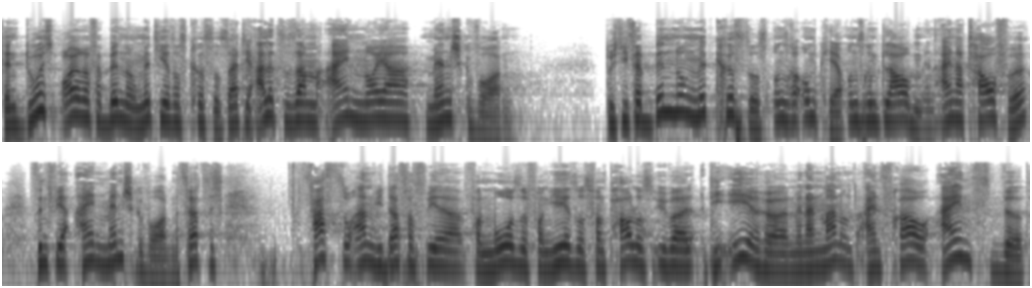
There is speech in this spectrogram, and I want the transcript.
Denn durch eure Verbindung mit Jesus Christus seid ihr alle zusammen ein neuer Mensch geworden. Durch die Verbindung mit Christus, unserer Umkehr, unserem Glauben in einer Taufe sind wir ein Mensch geworden. Das hört sich fast so an wie das, was wir von Mose, von Jesus, von Paulus über die Ehe hören, wenn ein Mann und eine Frau eins wird.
